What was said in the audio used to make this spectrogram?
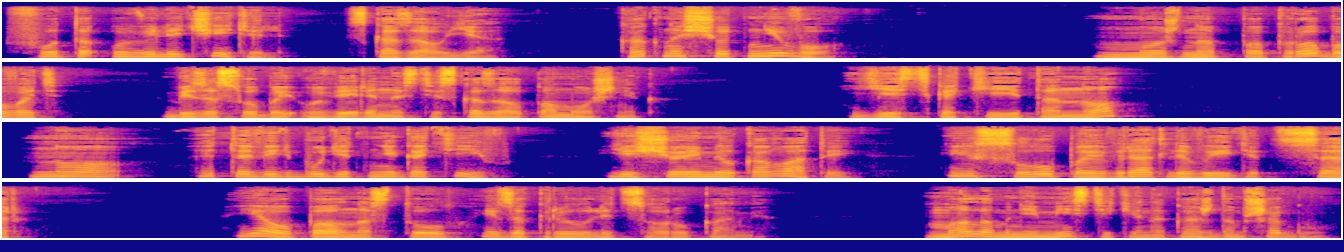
«Фотоувеличитель», – сказал я. «Как насчет него?» «Можно попробовать», – без особой уверенности сказал помощник. «Есть какие-то «но»?» «Но это ведь будет негатив, еще и мелковатый, и с лупой вряд ли выйдет, сэр. Я упал на стул и закрыл лицо руками. Мало мне мистики на каждом шагу.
